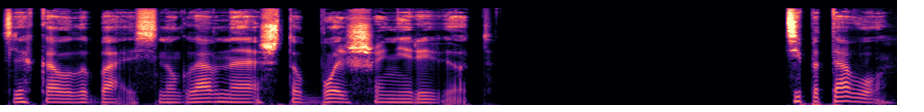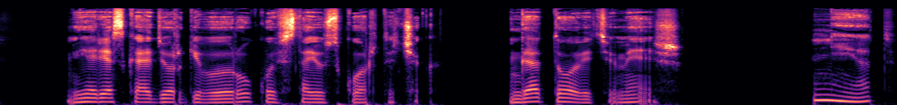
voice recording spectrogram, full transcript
слегка улыбаясь, но главное, что больше не ревет. «Типа того». Я резко одергиваю руку и встаю с корточек. «Готовить умеешь?» «Нет».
